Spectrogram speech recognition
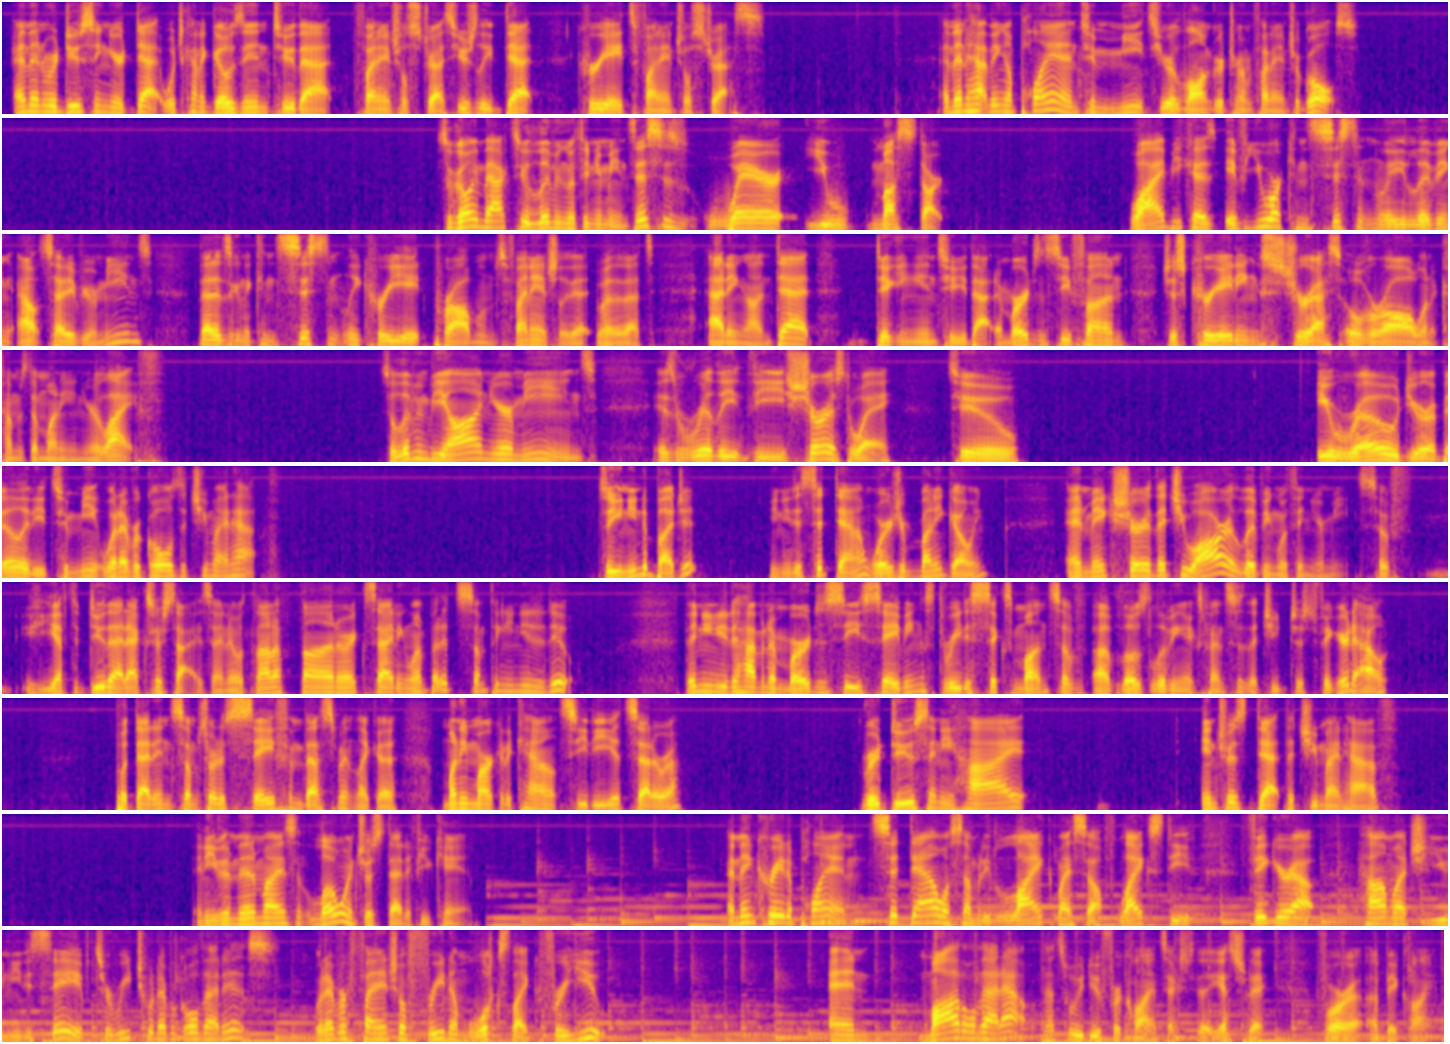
And then reducing your debt, which kind of goes into that financial stress. Usually, debt creates financial stress. And then having a plan to meet your longer term financial goals. So, going back to living within your means, this is where you must start. Why? Because if you are consistently living outside of your means, that is going to consistently create problems financially, whether that's adding on debt, digging into that emergency fund, just creating stress overall when it comes to money in your life. So living beyond your means is really the surest way to erode your ability to meet whatever goals that you might have. So you need a budget. You need to sit down. Where's your money going? And make sure that you are living within your means. So you have to do that exercise. I know it's not a fun or exciting one, but it's something you need to do. Then you need to have an emergency savings, three to six months of, of those living expenses that you just figured out. Put that in some sort of safe investment like a money market account, CD, etc. Reduce any high interest debt that you might have. And even minimize low interest debt if you can and then create a plan. Sit down with somebody like myself, like Steve. Figure out how much you need to save to reach whatever goal that is, whatever financial freedom looks like for you. And model that out. That's what we do for clients. Actually, yesterday for a, big client.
